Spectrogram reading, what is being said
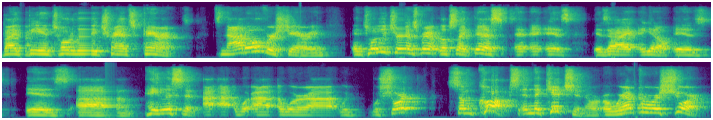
by being totally transparent. It's not oversharing. And totally transparent looks like this is, is I, you know, is, is, um, hey, listen, I, I, we're, uh, we're, uh, we're, we're short some cooks in the kitchen or, or wherever we're short.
